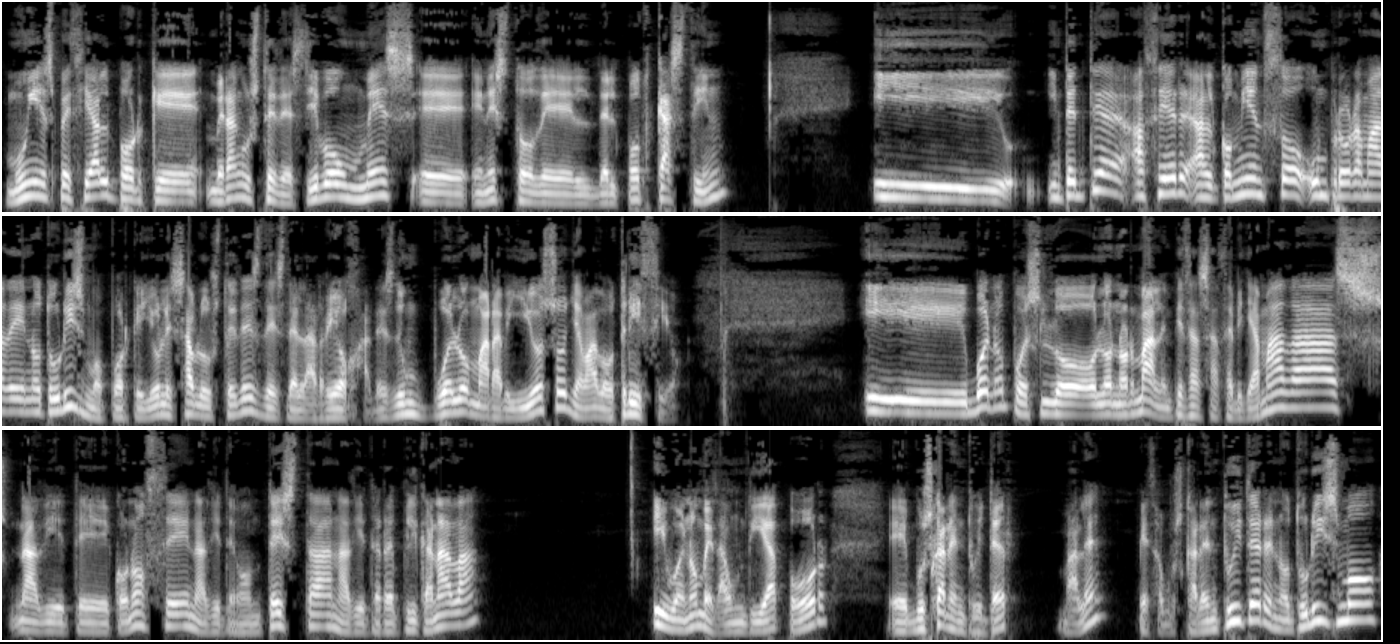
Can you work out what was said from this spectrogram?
Muy especial porque, verán ustedes, llevo un mes eh, en esto del, del podcasting, y intenté hacer al comienzo un programa de no turismo, porque yo les hablo a ustedes desde La Rioja, desde un pueblo maravilloso llamado Tricio. Y bueno, pues lo, normal, empiezas a hacer llamadas, nadie te conoce, nadie te contesta, nadie te replica nada. Y bueno, me da un día por eh, buscar en Twitter, ¿vale? Empiezo a buscar en Twitter, en no turismo,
